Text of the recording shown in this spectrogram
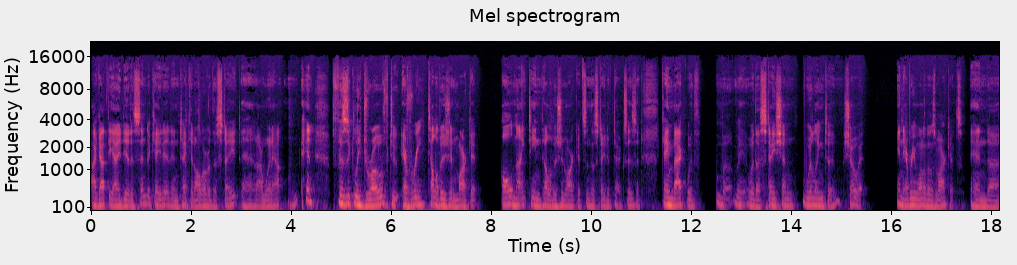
I got the idea to syndicate it and take it all over the state, and I went out and physically drove to every television market all 19 television markets in the state of Texas and came back with with a station willing to show it in every one of those markets. And uh,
